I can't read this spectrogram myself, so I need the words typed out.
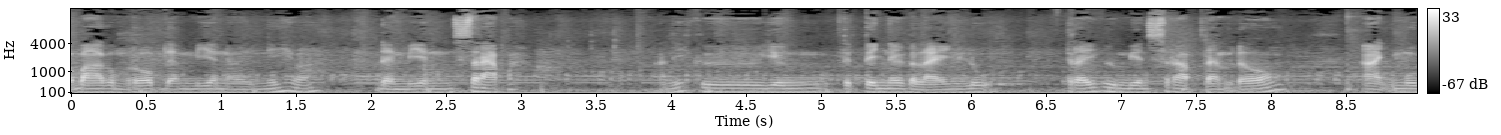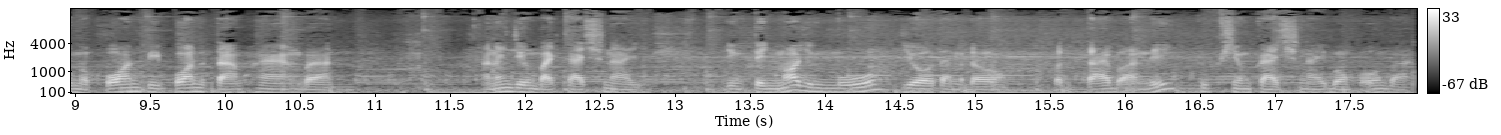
ក្បាលគម្របដែលមានឲ្យនេះបាទ ដែលមានស្រាប់អានេះគឺយើងទៅទិញនៅកន្លែងលក់ត្រីគឺមានស្រាប់តែម្ដងអាចមួយ1000 2000ទៅតាមហាងបាទអាហ្នឹងយើងបាច់កែច្នៃយើងទិញមកយើងមួយកតែម្ដងប៉ុន្តែបើអានេះគឺខ្ញុំកែច្នៃបងប្អូនបាទ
